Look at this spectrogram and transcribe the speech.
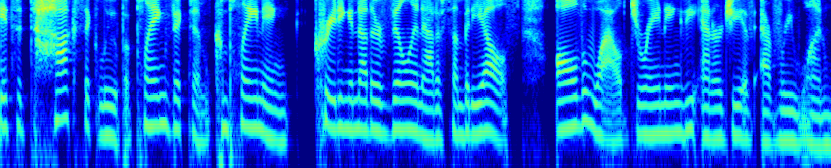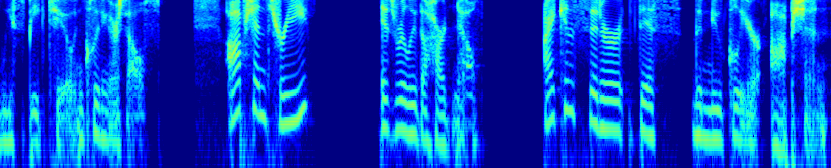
It's a toxic loop of playing victim, complaining, creating another villain out of somebody else, all the while draining the energy of everyone we speak to, including ourselves. Option three is really the hard no. I consider this the nuclear option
